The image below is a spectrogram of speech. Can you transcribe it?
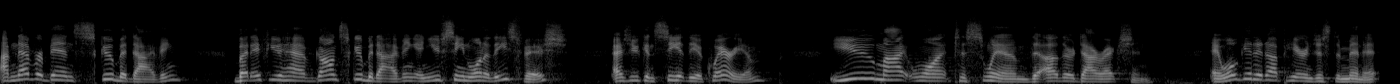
I've never been scuba diving, but if you have gone scuba diving and you've seen one of these fish, as you can see at the aquarium, you might want to swim the other direction. And we'll get it up here in just a minute.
